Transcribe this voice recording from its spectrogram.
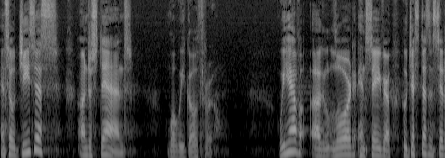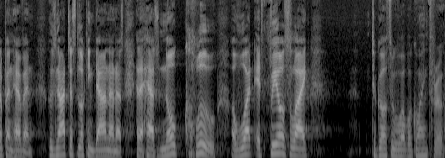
And so Jesus understands what we go through. We have a Lord and Savior who just doesn't sit up in heaven, who's not just looking down on us, and that has no clue of what it feels like to go through what we're going through.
